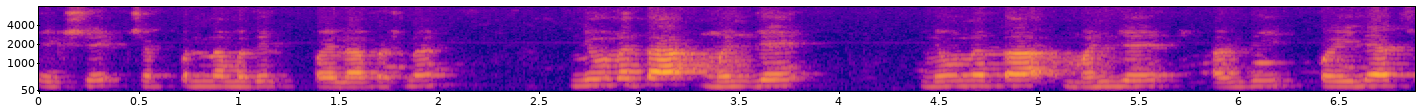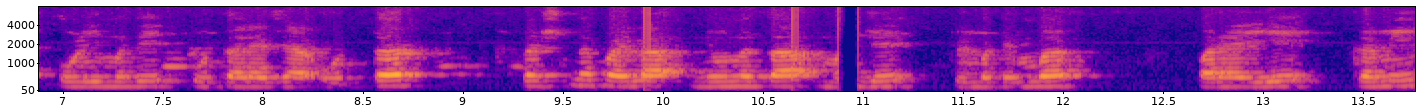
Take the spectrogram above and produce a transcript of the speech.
एकशे छप्पन्न मधील पहिला प्रश्न. न्यूनता म्हणजे न्यूनता म्हणजे अगदी पहिल्याच ओळीमध्ये उताराच्या उत्तर. प्रश्न पहिला न्यूनता म्हणजे टिंबटिंब पर्याय ए कमी.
